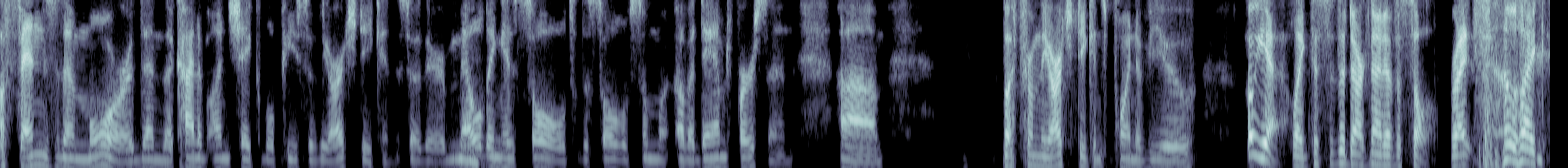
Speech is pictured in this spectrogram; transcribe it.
offends them more than the kind of unshakable peace of the archdeacon. So they're melding his soul to the soul of some of a damned person um, but from the archdeacon's point of view oh yeah like this is the dark night of the soul right so like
